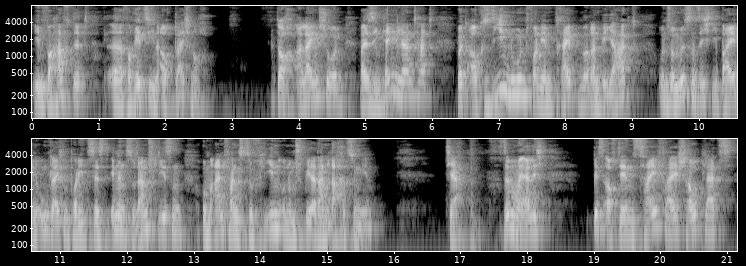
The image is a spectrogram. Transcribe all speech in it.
ihn verhaftet, äh, verrät sie ihn auch gleich noch. Doch allein schon, weil sie ihn kennengelernt hat, wird auch sie nun von den Treibmördern gejagt und so müssen sich die beiden ungleichen PolizistInnen zusammenschließen, um anfangs zu fliehen und um später dann Rache zu nehmen. Tja, sind wir mal ehrlich, bis auf den Sci-Fi-Schauplatz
